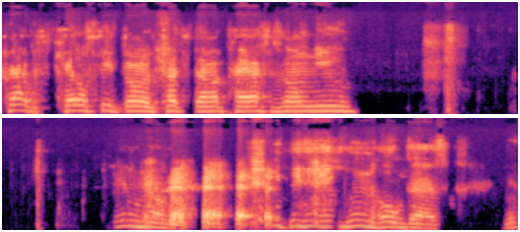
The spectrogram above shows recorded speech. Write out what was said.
Travis Kelce throwing touchdown passes on you, you know, you know that's you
